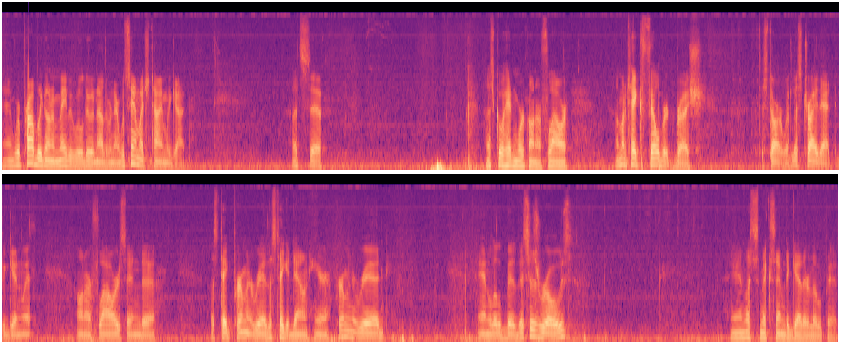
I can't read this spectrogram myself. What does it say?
And we're probably going to, maybe we'll do another one there. We'll see how much time we got. Let's, uh, let's go ahead and work on our flower. I'm going to take a filbert brush to start with. Let's try that to begin with on our flowers. And uh, let's take permanent red. Let's take it down here. Permanent red and a little bit. This is rose. And let's mix them together a little bit.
